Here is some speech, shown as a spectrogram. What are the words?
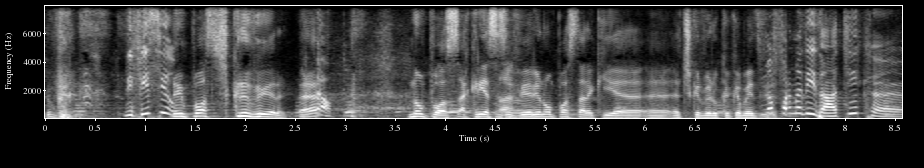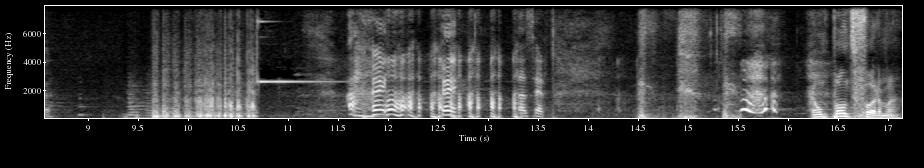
Difícil? Nem posso descrever. hã? Então, Não posso. Há crianças a ver e eu não posso estar aqui a, a- a descrever o que acabei de de uma ver. forma didática. Está certo. É um pão de forma.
